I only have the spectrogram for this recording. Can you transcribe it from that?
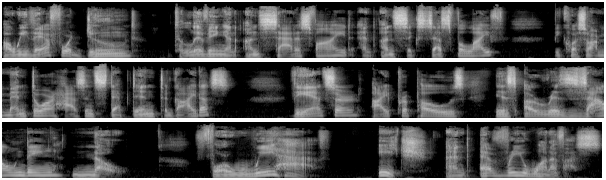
are we therefore doomed to living an unsatisfied and unsuccessful life because our mentor hasn't stepped in to guide us? The answer I propose is a resounding no. For we have, each and every one of us,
